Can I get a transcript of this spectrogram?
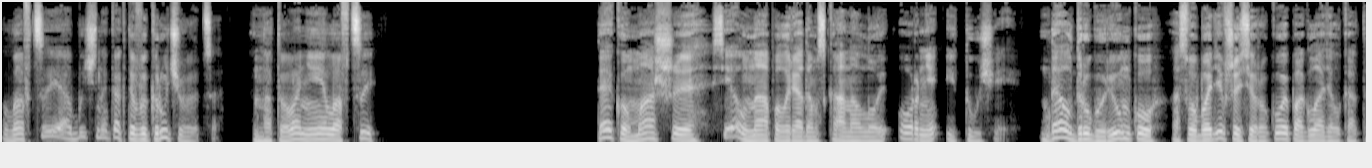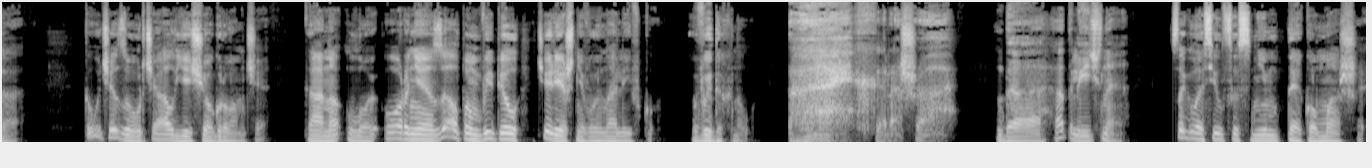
Ловцы обычно как-то выкручиваются. На то они и ловцы. Теко Маши сел на пол рядом с Кана Лой Орне и Тучей. Дал другу рюмку, освободившейся рукой погладил кота. Туча заурчал еще громче. Кана Лой Орне залпом выпил черешневую наливку. Выдохнул. «Ах, хорошо». «Да, отлично», — согласился с ним Теко Маши.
